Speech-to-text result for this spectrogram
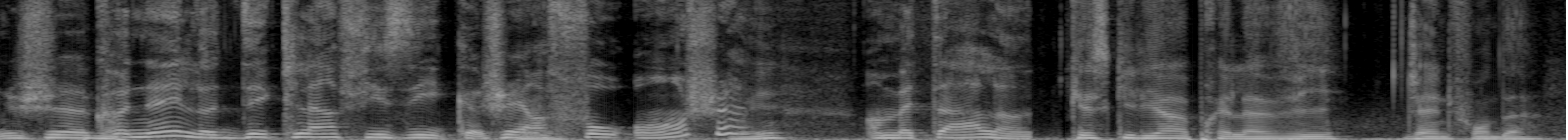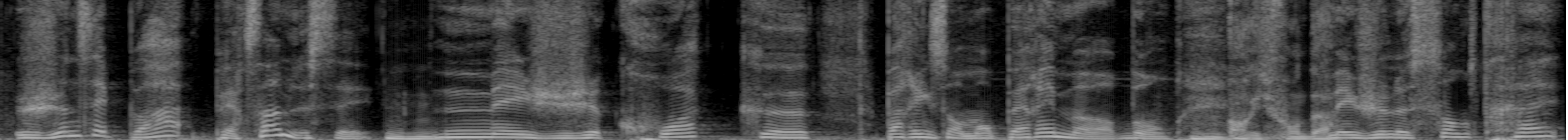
Je connais le déclin physique. J'ai un faux hanche en métal. Qu'est-ce qu'il y a après la vie, Jane Fonda? Je ne sais pas, personne ne le sait. Mais je crois que, par exemple, mon père est mort. Bon, Henri Fonda. mais je le sens très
